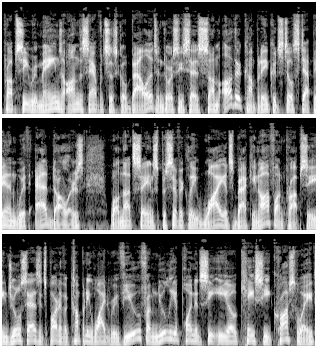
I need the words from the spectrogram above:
Prop C remains on the San Francisco ballot, and Dorsey says some other company could still step in with ad dollars. While not saying specifically why it's backing off on Prop C, Juul says it's part of a company wide review from newly appointed CEO K.C. Crosthwaite.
